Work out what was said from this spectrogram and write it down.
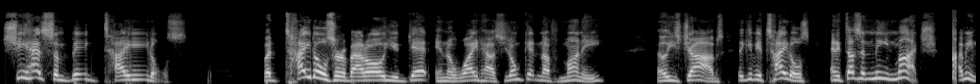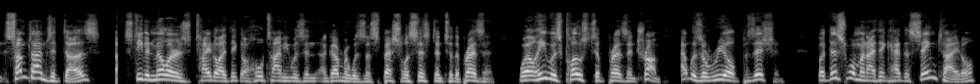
She has some big titles, but titles are about all you get in a White House. You don't get enough money, these jobs. They give you titles, and it doesn't mean much. I mean, sometimes it does. Stephen Miller's title, I think the whole time he was in a government was a special assistant to the president. Well, he was close to President Trump. That was a real position. But this woman, I think, had the same title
